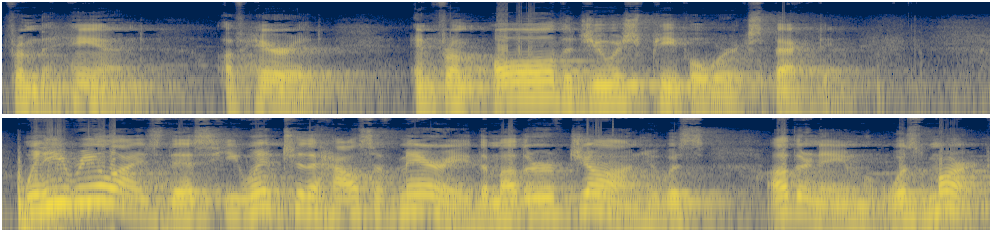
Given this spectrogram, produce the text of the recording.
from the hand of Herod and from all the Jewish people were expecting. When he realized this, he went to the house of Mary, the mother of John, whose other name was Mark,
